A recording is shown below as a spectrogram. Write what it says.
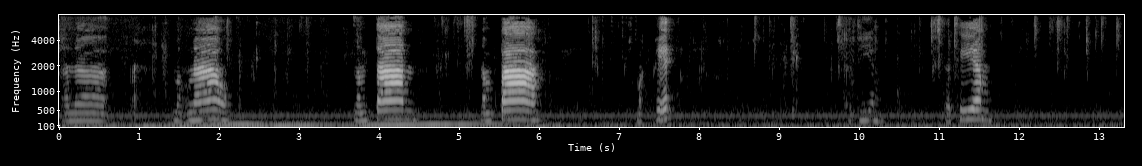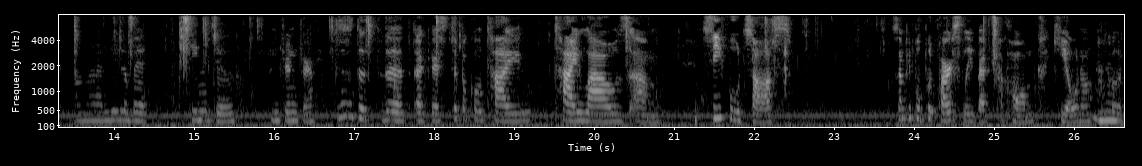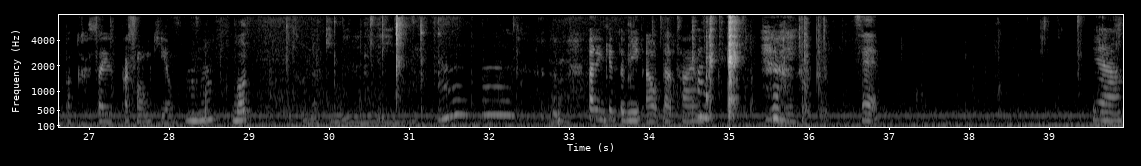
อันน่ะมะนาว น้ำตาล น้ำปลาหมักเพชร กระเทียม กระเทียมเอามา little bit ginger and ginger. This is the, the I guess, typical Thai, Thai Laos um, seafood sauce. Some people put parsley, but mm-hmm. pak hom kio, no? Pak hom kio. But I didn't get the meat out that time. Mm. yeah.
